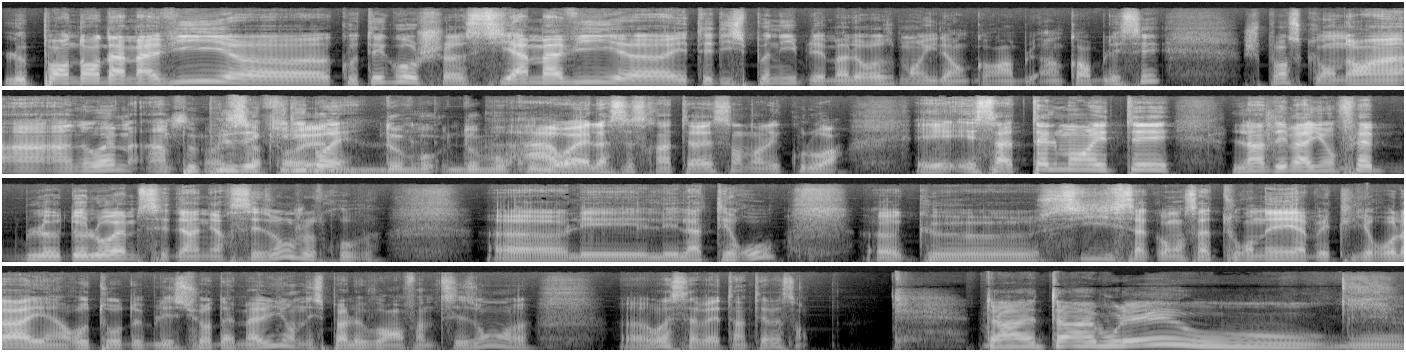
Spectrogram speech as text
le pendant d'Amavi euh, côté gauche. Si Amavi euh, était disponible et malheureusement il est encore, un- encore blessé, je pense qu'on aura un, un- un OM un peu plus équilibré. De beaucoup. Ah ouais, là ce serait intéressant dans les couloirs. Et, et ça a tellement été l'un des maillons faibles de l'OM ces dernières saisons, je trouve, euh, les, les latéraux, euh, que si ça commence à tourner avec Lirola et un retour de blessure d'Amavi, on espère le voir en fin de saison, euh, ouais, ça va être intéressant. T'as un boulet ou, ou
